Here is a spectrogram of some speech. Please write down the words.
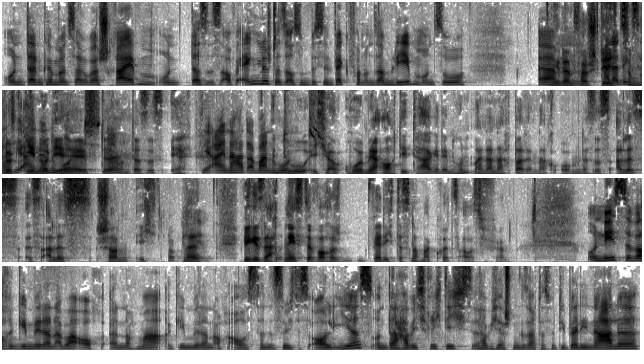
Und dann können wir uns darüber schreiben und das ist auf Englisch, das ist auch so ein bisschen weg von unserem Leben und so. Nee, dann Ähm, verstehe ich zum Glück eh nur die Hund, Hälfte ne? und das ist. Ja, Die eine hat aber einen Hund. Du, ich hole mir auch die Tage den Hund meiner Nachbarin nach oben. Das ist alles, ist alles schon ich. Okay. Ne? Wie gesagt, nächste Woche werde ich das nochmal kurz ausführen. Und nächste Woche gehen wir dann aber auch äh, nochmal, gehen wir dann auch aus. Dann ist nämlich das All Ears und da habe ich richtig, habe ich ja schon gesagt, das wird die Berlinale,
